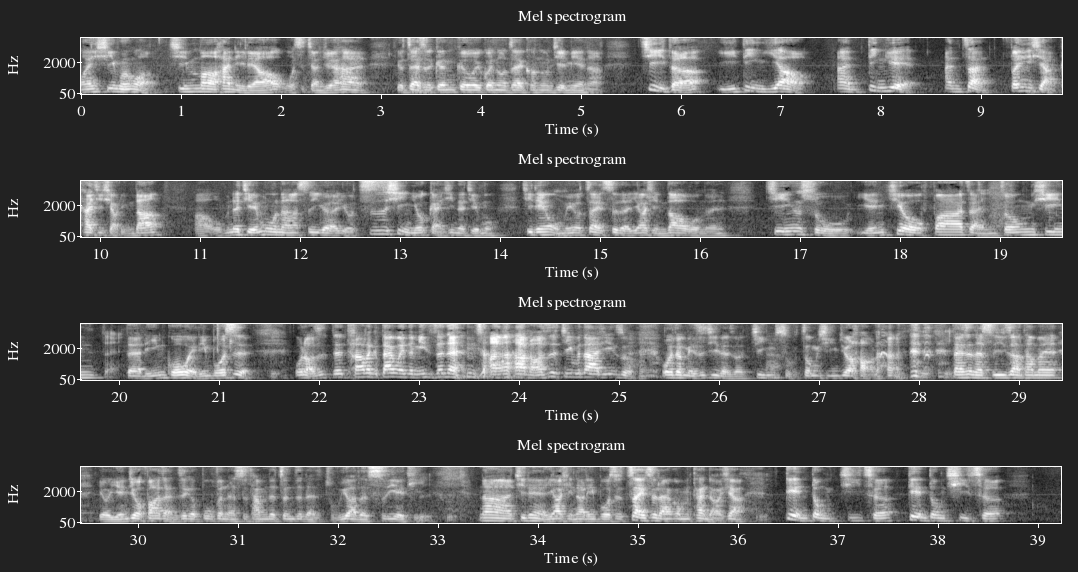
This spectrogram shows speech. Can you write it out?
湾新闻网金茂和你聊，我是蒋觉汉，又再次跟各位观众在空中见面了。记得一定要按订阅、按赞、分享、开启小铃铛啊！我们的节目呢是一个有知性、有感性的节目。今天我们又再次的邀请到我们。金属研究发展中心的林国伟林博士，我老是他那个单位的名字真的很长啊，老是记不大清楚，我都每次记得说金属中心就好了。但是呢，实际上他们有研究发展这个部分呢，是他们的真正的主要的事业体。那今天也邀请到林博士再次来跟我们探讨一下电动机车、电动汽车。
